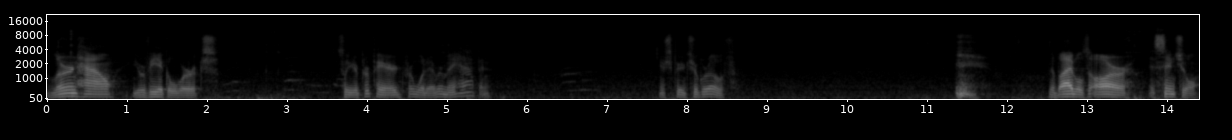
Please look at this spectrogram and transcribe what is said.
Learn how your vehicle works so you're prepared for whatever may happen. Your spiritual growth. the Bibles are essential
